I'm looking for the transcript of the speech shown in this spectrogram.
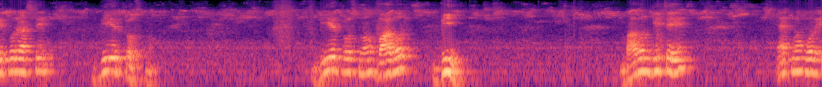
এরপরে আসছে বি এর প্রশ্ন। বি এর প্রশ্ন বারোর বি বারোর বিতে এক নম্বরে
